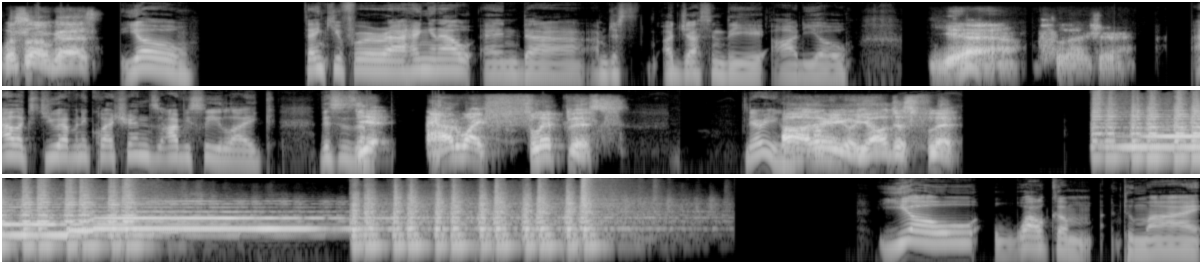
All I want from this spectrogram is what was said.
What's up, guys? Yo, thank you for uh, hanging out, and uh, I'm just adjusting the audio. Yeah, pleasure. Alex, do you have any questions? Obviously, like this is a Yeah, how do I flip this? there you go. Oh, there you go. Y'all just flip. Yo, welcome to my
